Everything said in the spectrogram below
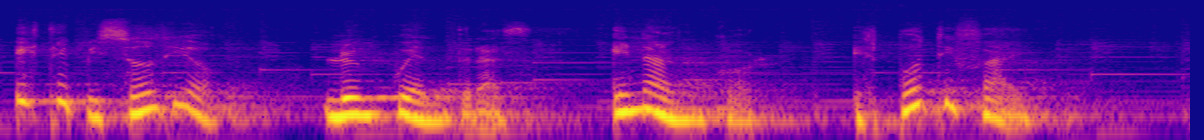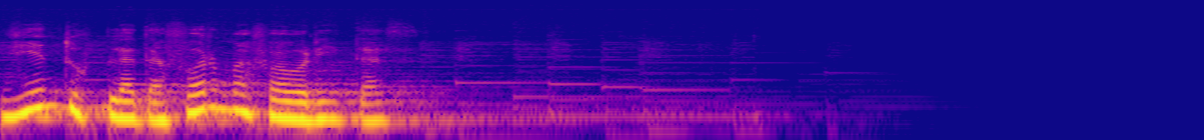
Este episodio lo encuentras en Anchor, Spotify y en tus plataformas favoritas.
